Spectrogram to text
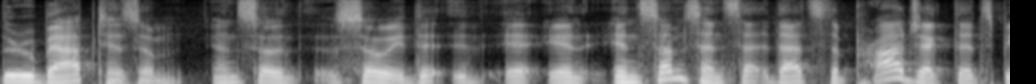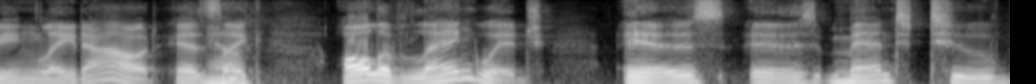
through baptism. And so so in, in some sense that, that's the project that's being laid out as Yeah. like all of language is is meant to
